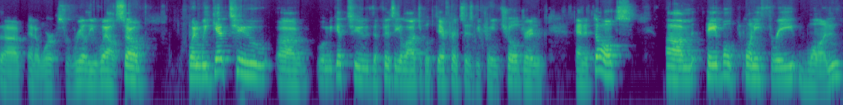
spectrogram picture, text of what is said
uh, and it works really well. So when we get to uh, when we get to the physiological differences between children and adults, um, table 23.1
